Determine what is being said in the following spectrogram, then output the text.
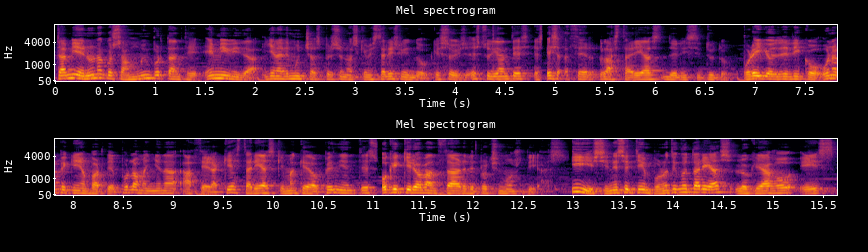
también una cosa muy importante en mi vida y en la de muchas personas que me estaréis viendo que sois estudiantes es hacer las tareas del instituto. Por ello dedico una pequeña parte por la mañana a hacer aquellas tareas que me han quedado pendientes o que quiero avanzar de próximos días. Y si en ese tiempo no tengo tareas, lo que hago es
